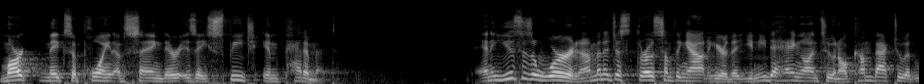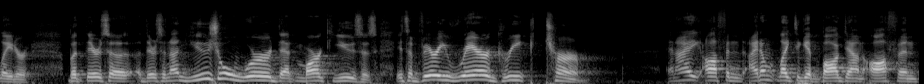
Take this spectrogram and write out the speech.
Mark makes a point of saying there is a speech impediment. And he uses a word, and I'm going to just throw something out here that you need to hang on to, and I'll come back to it later. But there's, a, there's an unusual word that Mark uses. It's a very rare Greek term. And I often, I don't like to get bogged down often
